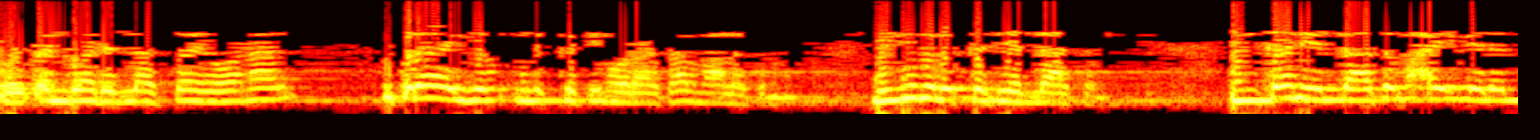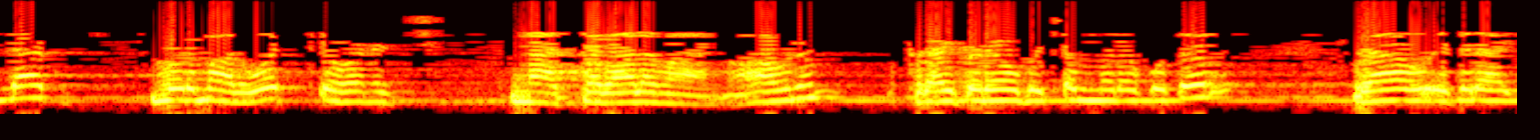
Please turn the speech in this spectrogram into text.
ወይ ቀንዷ ደላሳ ይሆናል። የተለያየ ምልክት ይኖራታል ማለት ነው። ልዩ ምልክት የላትም እንከን የላትም عيب የሌላት normal ወጥ የሆነች ናት ማለት ነው። አሁንም criteria ው በጨመረ ቁጥር ያው የተለያዩ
